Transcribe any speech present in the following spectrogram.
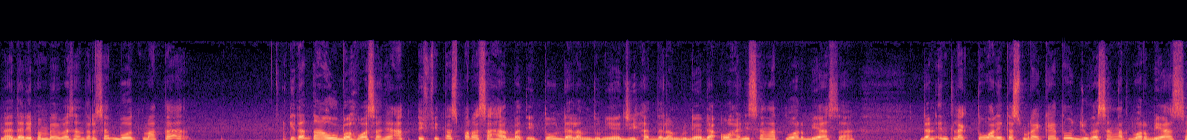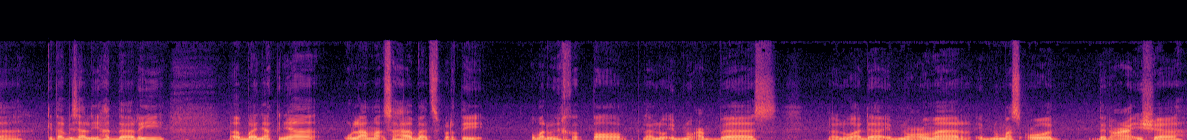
Nah, dari pembebasan tersebut, maka kita tahu bahwasanya aktivitas para sahabat itu dalam dunia jihad, dalam dunia dakwah ini sangat luar biasa. Dan intelektualitas mereka itu juga sangat luar biasa. Kita bisa lihat dari e, banyaknya ulama sahabat seperti Umar bin Khattab, lalu Ibnu Abbas, lalu ada Ibnu Umar, Ibnu Mas'ud, dan Aisyah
